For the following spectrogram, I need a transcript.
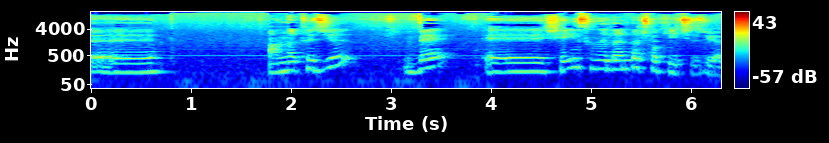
e, anlatıcı ve e, şeyin sınırlarını da çok iyi çiziyor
